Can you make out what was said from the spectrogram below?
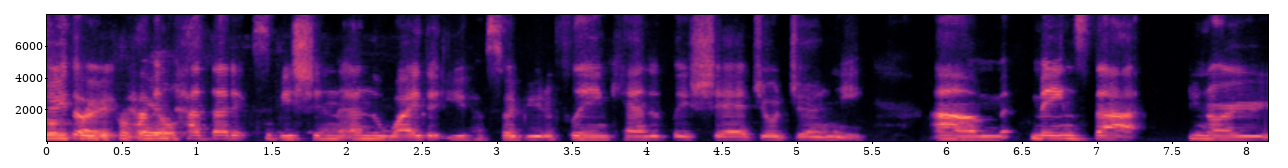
too, though, having wheels. had that exhibition and the way that you have so beautifully and candidly shared your journey um, means that you know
